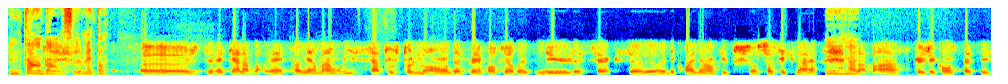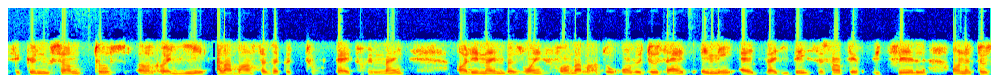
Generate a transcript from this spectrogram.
Une tendance, le mettons. Euh, je dirais qu'à la base, ben, premièrement, oui, ça touche tout le monde, peu importe le revenu, le sexe, euh, les croyances et tout ça. Ça, c'est clair. Mm-hmm. À la base, ce que j'ai constaté, c'est que nous sommes tous reliés à la base, c'est-à-dire que tout être humain a les mêmes besoins fondamentaux. On veut tous être aimés, être validés, se sentir utile. On a tous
